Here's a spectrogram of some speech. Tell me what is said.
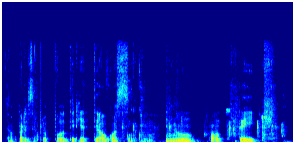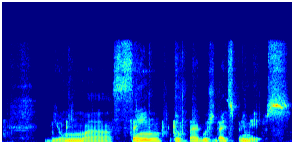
Então, por exemplo, eu poderia ter algo assim, como num ponto take de 1 a 100, eu pego os 10 primeiros.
